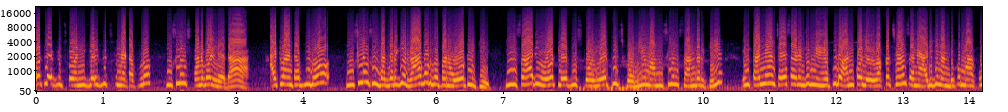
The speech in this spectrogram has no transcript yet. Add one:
ఓట్లు వేపించుకొని గెలిపించుకునేటప్పుడు ముస్లింస్ కనబడలేదా? అట్లాంటప్పుడు ముస్లింస్ దగ్గరికి రాకూడదు తన ఓట్లకి. ఈసారి ఓట్లు వేపించుకో వేపించుకొని మా ముస్లింస్ అందరికి ఇంత అన్యాయం చేశాడంటే మేము ఎప్పుడు అనుకోలేదు. ఒక్క ఛాన్స్ అని అడిగినందుకు మాకు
